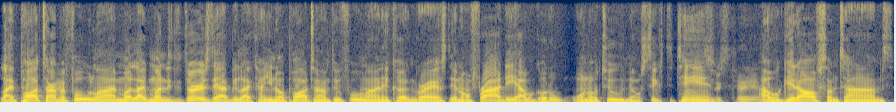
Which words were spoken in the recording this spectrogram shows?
like part time in Food Lion, like Monday through Thursday, I'd be like, you know, part time through Food Lion and cutting grass. Then on Friday, I would go to 102, you know, six to ten. Six to 10, yeah. I would get off sometimes,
